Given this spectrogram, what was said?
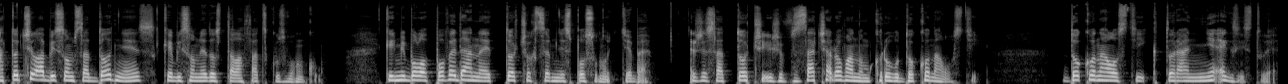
A točila by som sa dodnes, keby som nedostala facku zvonku keď mi bolo povedané to, čo chcem dnes posunúť tebe. Že sa točíš v začarovanom kruhu dokonalosti. Dokonalosti, ktorá neexistuje.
